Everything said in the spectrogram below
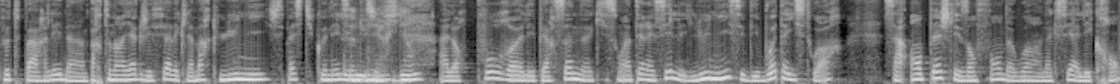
peux te parler d'un partenariat que j'ai fait avec la marque Luni. Je sais pas si tu connais les Ça dit rien. Alors, pour les personnes qui sont intéressées, les Luni, c'est des boîtes à histoire ça empêche les enfants d'avoir un accès à l'écran.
